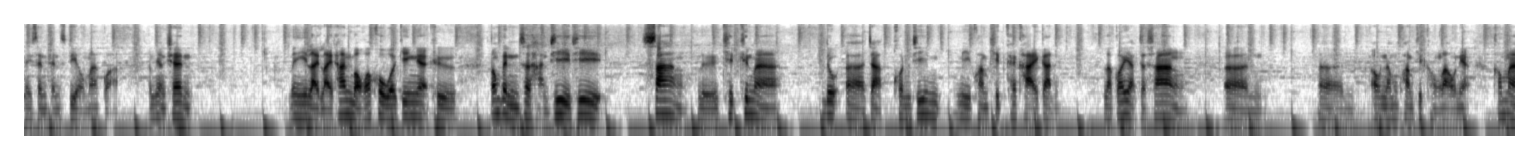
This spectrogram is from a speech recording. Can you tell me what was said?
ใน sentence เดียวมากกว่าทำอย่างเช่น มีหลาย ๆ ท่านบอกว่า co-working เนี่ยคือต้องเป็นสถานที่ที่สร้างหรือคิดขึ้นมาดูจากคนที่มีความคิดคล้าย ๆ กัน แล้วก็อยากจะสร้าง เอานำความคิดของเราเนี่ยเข้ามา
